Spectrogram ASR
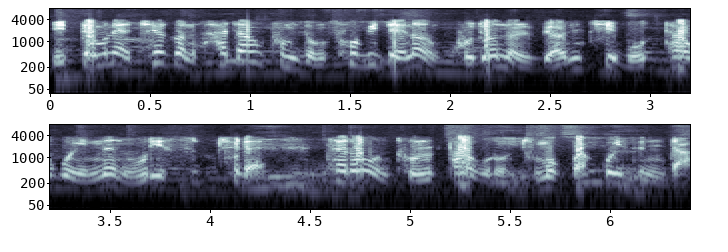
이 때문에 최근 화장품 등 소비재는 고전을 면치 못하고 있는 우리 수출의 새로운 돌파구로 주목받고 있습니다.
